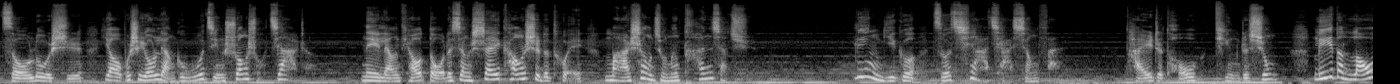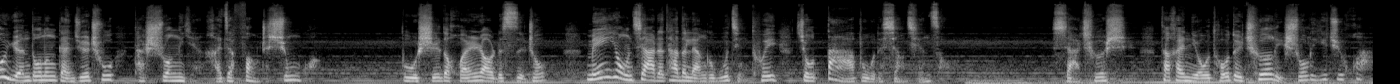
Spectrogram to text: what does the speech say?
走路时，要不是有两个武警双手架着，那两条抖得像筛糠似的腿马上就能瘫下去。另一个则恰恰相反，抬着头，挺着胸，离得老远都能感觉出他双眼还在放着凶光，不时地环绕着四周。没用架着他的两个武警推，就大步地向前走。下车时，他还扭头对车里说了一句话，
